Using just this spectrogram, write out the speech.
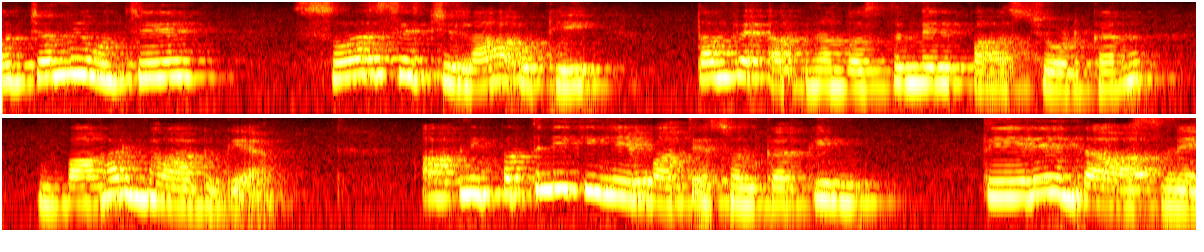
और जब मैं मुझे स्वर से चिल्ला उठी, तब वह अपना वस्त्र मेरे पास छोड़कर बाहर भाग गया। अपनी पत्नी की ये बातें सुनकर कि तेरे दास ने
